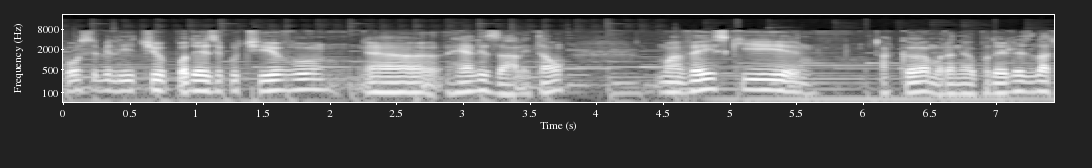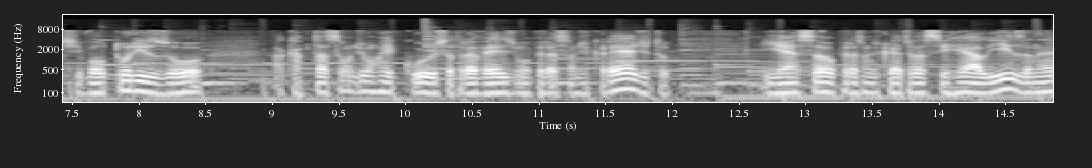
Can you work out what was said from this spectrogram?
possibilite o Poder Executivo uh, realizá-la. Então, uma vez que a Câmara, né, o Poder Legislativo, autorizou a captação de um recurso através de uma operação de crédito, e essa operação de crédito ela se realiza né,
